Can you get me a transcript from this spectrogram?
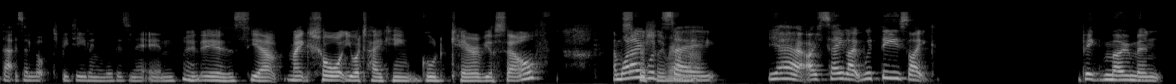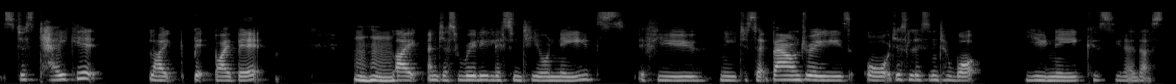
That is a lot to be dealing with, isn't it, Im? It is, yeah. Make sure you are taking good care of yourself. And what I would say, that. yeah, I'd say like with these like big moments, just take it like bit by bit. Mm-hmm. Like, and just really listen to your needs. If you need to set boundaries or just listen to what you need, because, you know, that's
